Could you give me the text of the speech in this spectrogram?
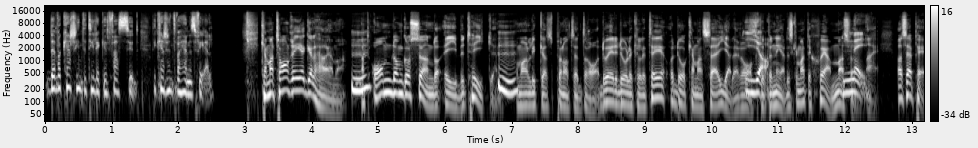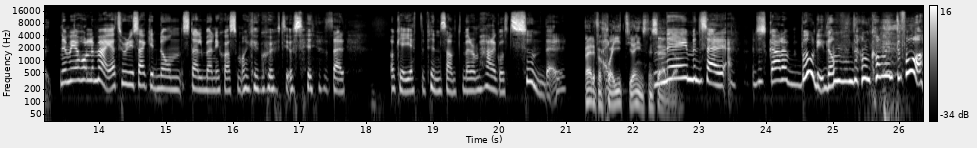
den var kanske inte tillräckligt fastsydd. Det kanske inte var hennes fel. Kan man ta en regel här Emma? Att om de går sönder i butiken, om man lyckas på något sätt dra, då är det dålig kvalitet och då kan man säga det rakt Ja. upp och ner. Det ska man inte skämmas för. Nej. Vad säger Peg? Nej men jag håller med, jag tror det är säkert någon snäll människa som man kan gå ut till och säga så här. okej jättepinsamt men de här har gått sönder. Vad är det för skitjeans ni säljer? Nej men det är så här, I just got a booty, de, de kommer inte få.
